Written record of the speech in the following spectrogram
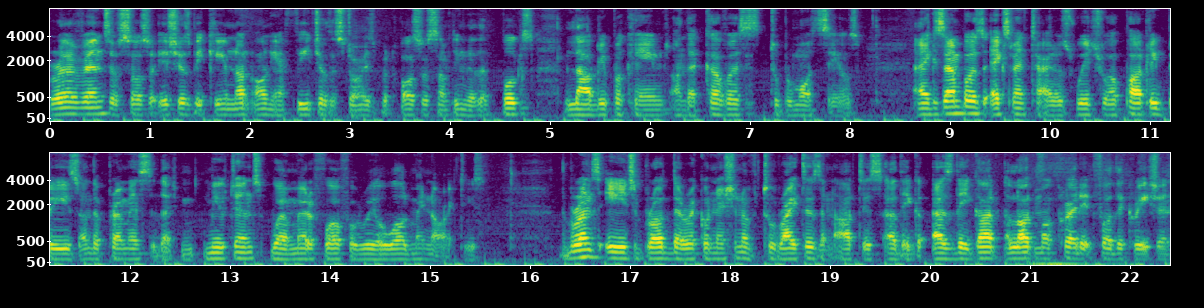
relevance of social issues became not only a feature of the stories, but also something that the books loudly proclaimed on their covers to promote sales. An example is X Men titles, which were partly based on the premise that m- mutants were a metaphor for real world minorities. The Bronze Age brought the recognition of to writers and artists as they, got, as they got a lot more credit for the creation,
